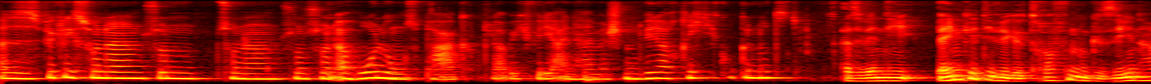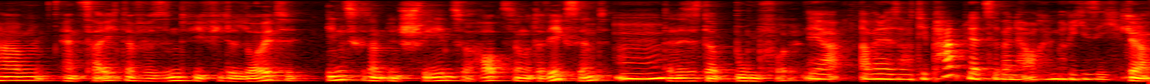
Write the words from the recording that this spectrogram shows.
Also es ist wirklich so, eine, so, ein, so, eine, so, so ein Erholungspark, glaube ich, für die Einheimischen. Und wird auch richtig gut genutzt. Also wenn die Bänke, die wir getroffen und gesehen haben, ein Zeichen dafür sind, wie viele Leute insgesamt in Schweden zur Hauptsaison unterwegs sind, dann ist es da boomvoll. Ja, aber das auch die Parkplätze werden ja auch immer riesig. Genau,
